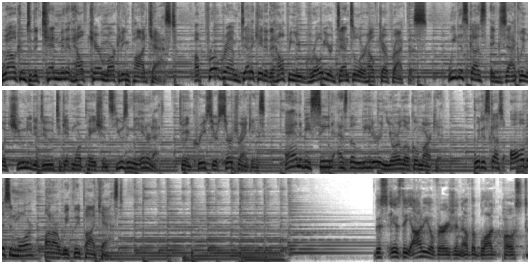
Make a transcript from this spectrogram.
Welcome to the 10 Minute Healthcare Marketing Podcast, a program dedicated to helping you grow your dental or healthcare practice. We discuss exactly what you need to do to get more patients using the internet, to increase your search rankings, and to be seen as the leader in your local market. We discuss all this and more on our weekly podcast. This is the audio version of the blog post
